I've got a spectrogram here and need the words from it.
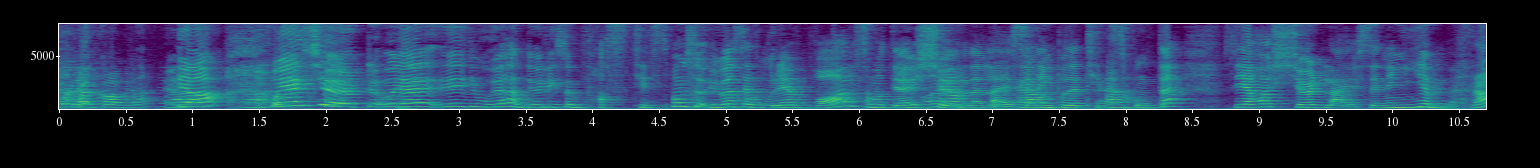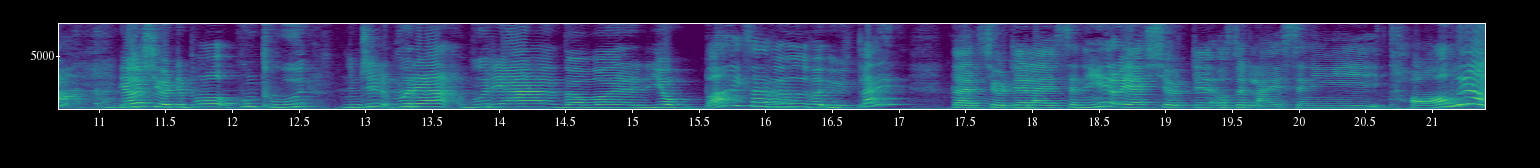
Foran kamera. Ja, og jeg kjørte Og jeg, jeg, jeg hadde jo liksom fast tidspunkt, så uansett hvor jeg var, så måtte jeg jo kjøre den livesendingen på det tidspunktet. Så jeg har kjørt livesending hjemmefra. Jeg har kjørt det på kontor unnskyld, hvor, jeg, hvor jeg da var jobba. ikke sant? jeg var utleid. Der kjørte jeg livesendinger, og jeg kjørte også livesending i Italia.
